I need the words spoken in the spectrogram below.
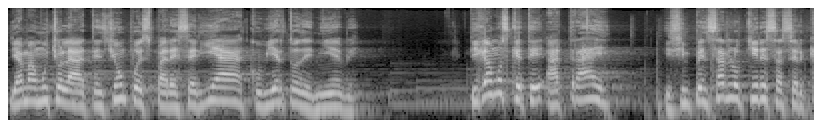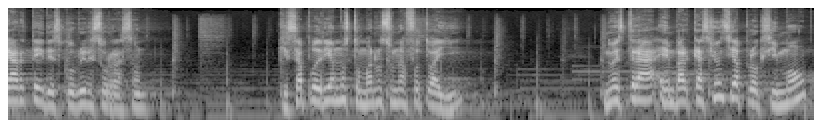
Llama mucho la atención pues parecería cubierto de nieve. Digamos que te atrae y sin pensarlo quieres acercarte y descubrir su razón. Quizá podríamos tomarnos una foto allí. Nuestra embarcación se aproximó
